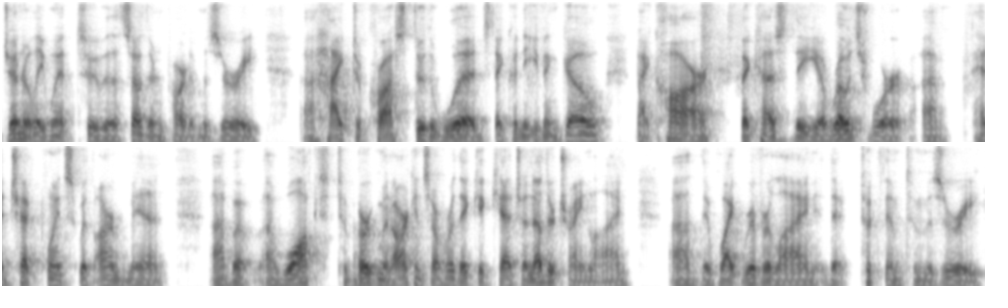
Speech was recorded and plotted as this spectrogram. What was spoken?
generally went to the southern part of Missouri, uh, hiked across through the woods. They couldn't even go by car because the uh, roads were um, had checkpoints with armed men, uh, but uh, walked to Bergman, Arkansas, where they could catch another train line, uh, the White River line that took them to Missouri.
